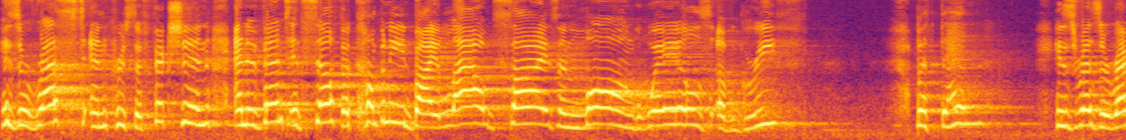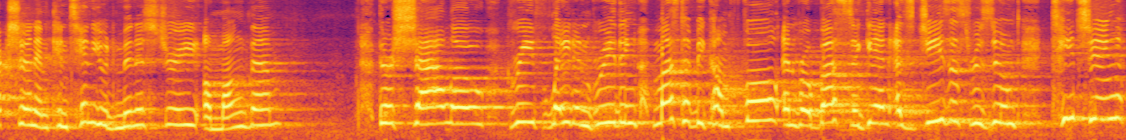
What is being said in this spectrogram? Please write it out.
his arrest and crucifixion, an event itself accompanied by loud sighs and long wails of grief. But then, his resurrection and continued ministry among them. Their shallow, grief laden breathing must have become full and robust again as Jesus resumed teaching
